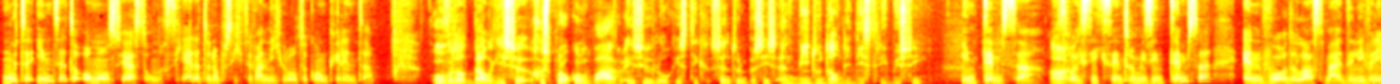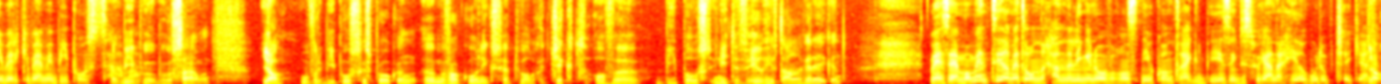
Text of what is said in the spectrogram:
moeten inzetten om ons juist te onderscheiden ten opzichte van die grote concurrenten. Over dat Belgische gesproken, waar is uw logistiek centrum precies en wie doet dan die distributie? In Temse. Ah. Het logistiek centrum is in Temse. En voor de last mile delivery werken wij met Bipost samen. Samen. Ja, over Bipost gesproken, uh, mevrouw Konings, hebt u al gecheckt of uh, Bipost u niet te veel heeft aangerekend? Wij zijn momenteel met de onderhandelingen over ons nieuw contract bezig, dus we gaan daar heel goed op checken. Ja,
